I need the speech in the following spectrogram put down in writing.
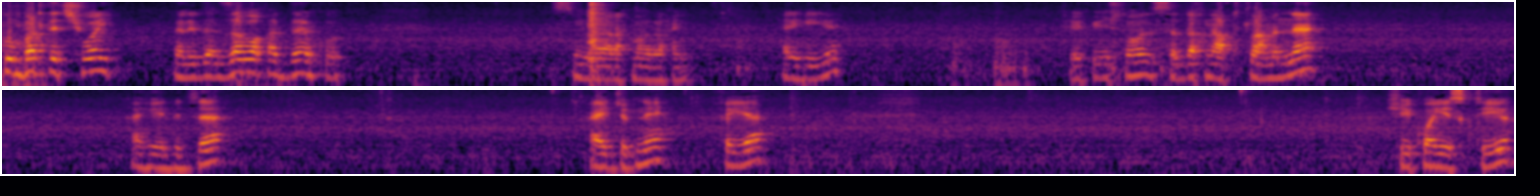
تكون بردت شوي. يعني بدي أتذوق قدامكم بسم الله الرحمن الرحيم. هي هي. شايفين شلون؟ لسه الدخنة عم تطلع منها هاي هي البيتزا هاي الجبنة. فيها شي كويس كتير.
